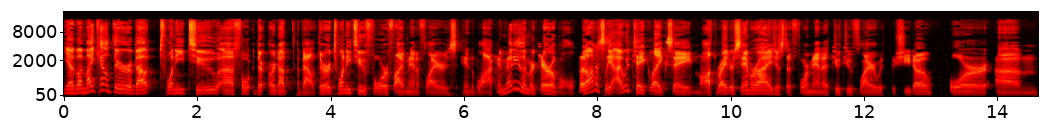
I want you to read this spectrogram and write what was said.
Yeah, by my count, there are about 22 uh, four, there are not about, there are 22 four or five mana flyers in the block, and many of them are terrible. But honestly, I would take, like, say, Moth Rider Samurai, just a four mana 2 2 flyer with Bushido, or um,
